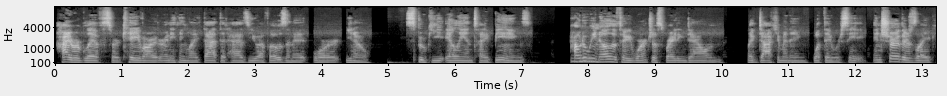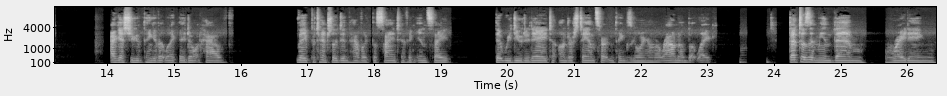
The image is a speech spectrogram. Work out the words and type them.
hieroglyphs or cave art or anything like that that has UFOs in it or, you know, spooky alien type beings, how do we mm. know that they weren't just writing down, like documenting what they were seeing? And sure, there's like, I guess you could think of it like they don't have, they potentially didn't have like the scientific insight that we do today to understand certain things going on around them, but like, that doesn't mean them writing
